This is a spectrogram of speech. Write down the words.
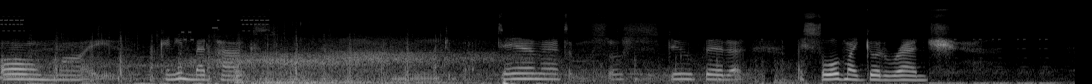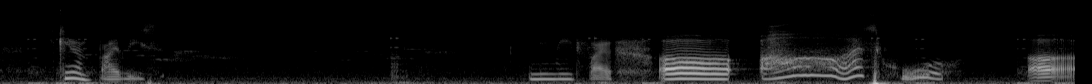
Oh my. Can you med packs? Damn it, I'm so stupid. I sold my good wrench. You can't even buy these. You need fire. Oh, oh, that's cool. Uh,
